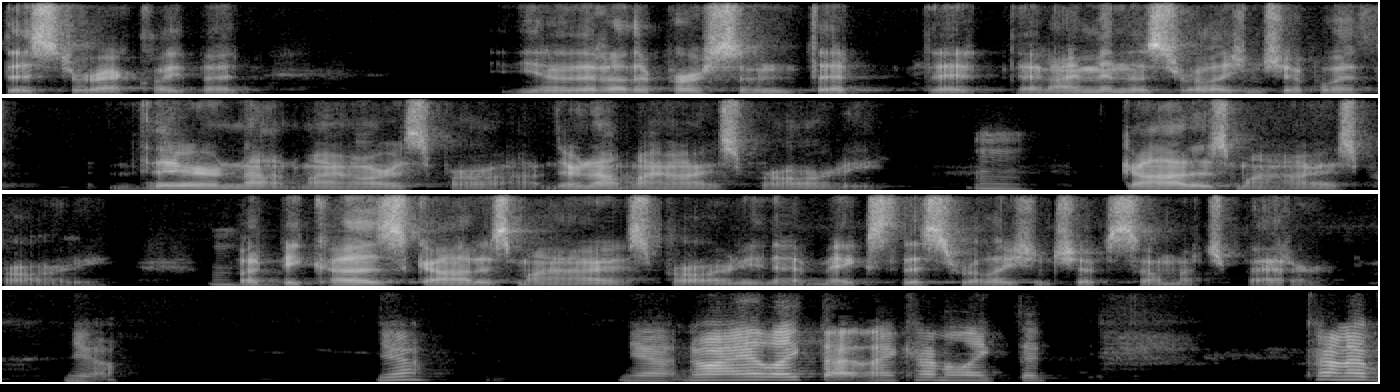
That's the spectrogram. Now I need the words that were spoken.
this directly, but you know, that other person that that that I'm in this relationship with, they're not my highest priority. They're not my highest priority. Mm. God is my highest priority. Mm-hmm. But because God is my highest priority, that makes this relationship so much better. Yeah. Yeah. Yeah. No, I like that. And I kind of like the kind of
